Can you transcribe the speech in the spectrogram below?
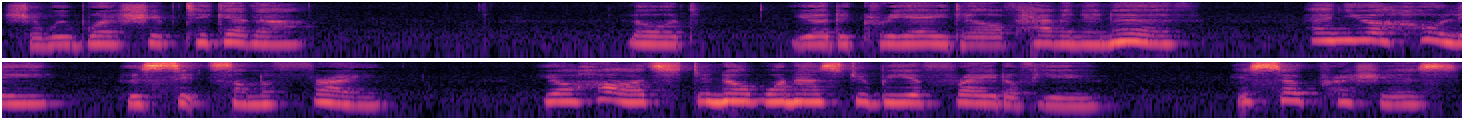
Shall we worship together? Lord, you are the creator of heaven and earth, and you are holy who sits on the throne. Your hearts do not want us to be afraid of you. It's so precious.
